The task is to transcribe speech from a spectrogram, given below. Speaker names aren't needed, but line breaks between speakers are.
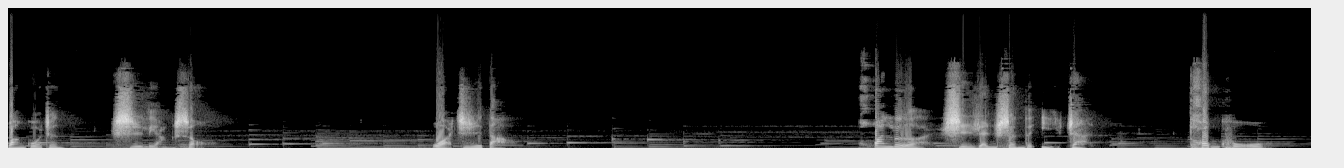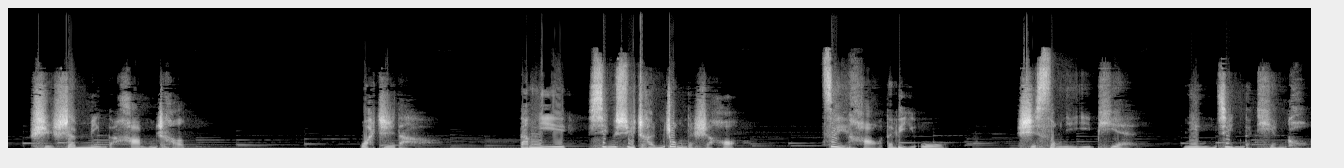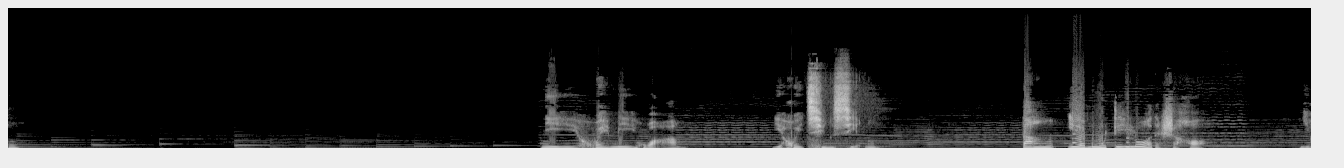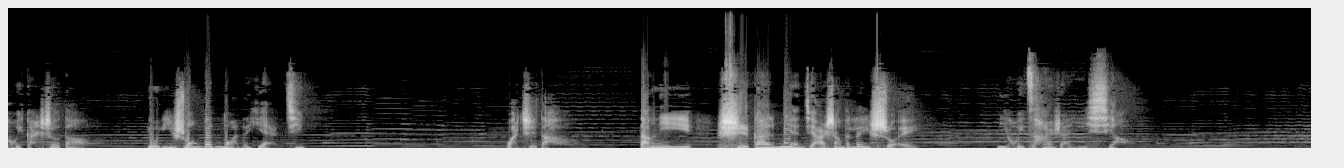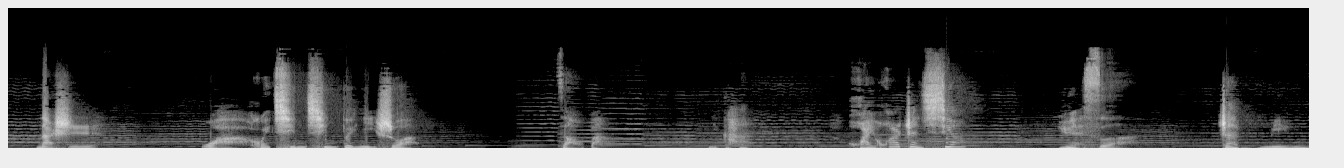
汪国真诗两首。我知道，欢乐是人生的驿站，痛苦是生命的航程。我知道，当你心绪沉重的时候，最好的礼物。是送你一片宁静的天空。你会迷惘，也会清醒。当夜幕低落的时候，你会感受到有一双温暖的眼睛。我知道，当你。拭干面颊上的泪水，你会灿然一笑。那时，我会轻轻对你说：“走吧，你看，槐花正香，月色正明。”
